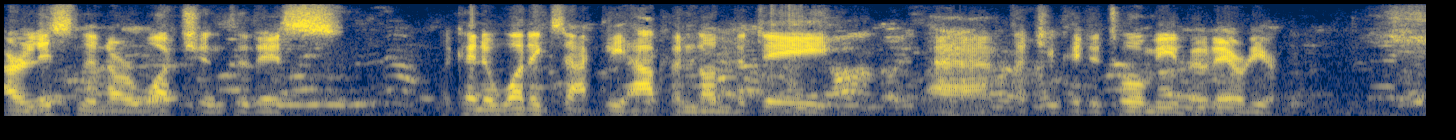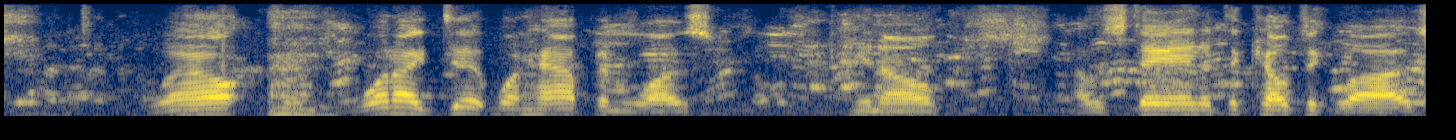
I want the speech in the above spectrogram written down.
are listening or watching to this, kind of what exactly happened on the day um, that you kind of told me about earlier? Well, what I did, what happened was, you know, I was staying at the Celtic Lodge,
